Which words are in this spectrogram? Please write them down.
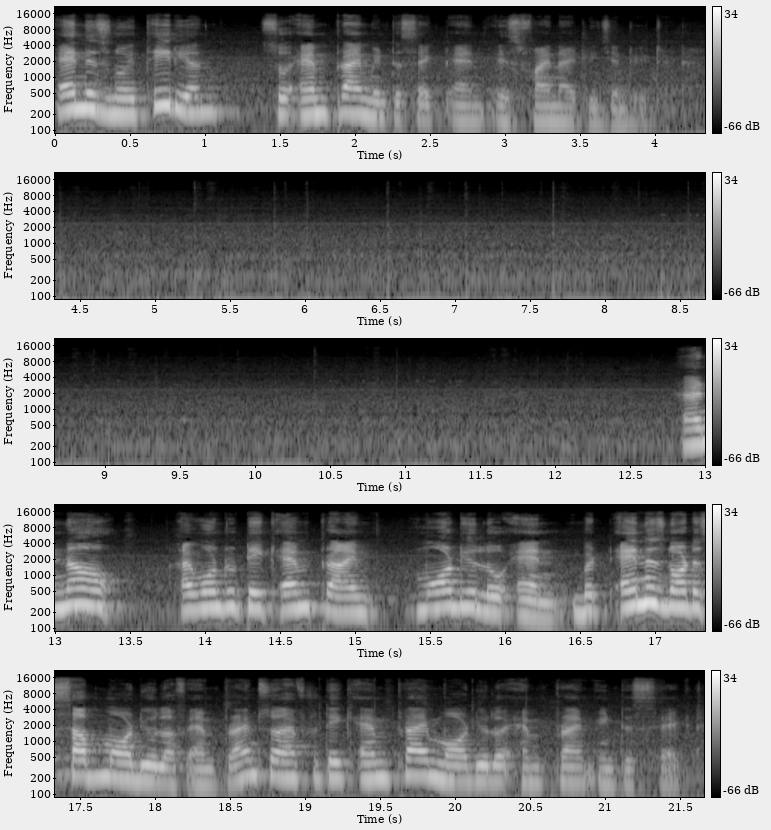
N is Noetherian, so M prime intersect N is finitely generated. And now I want to take m prime modulo n, but n is not a submodule of m prime, so I have to take m prime modulo m prime intersect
